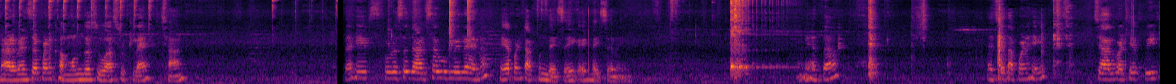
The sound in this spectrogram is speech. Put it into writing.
डाळव्यांचा पण खमंग सुवास सुटलाय छान. तर हे थोडंसं जाडसर उरलेलं आहे ना हे आपण टाकून द्यायचं हे काही खायचं नाही. आणि आता ह्याच्यात आपण हे चार वाट्या पीठ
